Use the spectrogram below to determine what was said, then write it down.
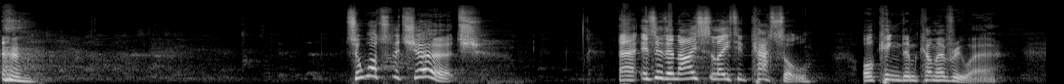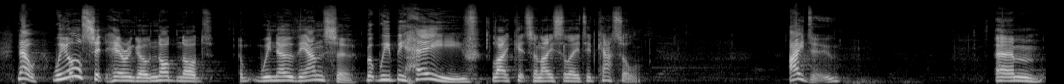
so, what's the church? Uh, is it an isolated castle or kingdom come everywhere? Now, we all sit here and go, nod, nod, we know the answer, but we behave like it's an isolated castle. I do. Um,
